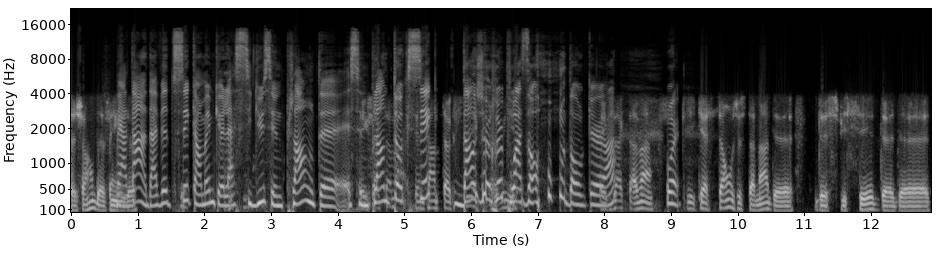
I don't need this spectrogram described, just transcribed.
ce genre de vin. Mais attends, David, tu sais quand même que la ciguë, c'est une plante, euh, c'est une, plante toxique, dangereux poison. Donc, euh, hein? Exactement. Ouais. Puis question justement de, de suicide, de,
